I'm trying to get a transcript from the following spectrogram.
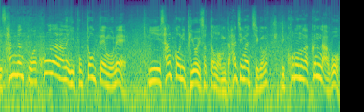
이 3년 동안 코로나라는 이 복동 때문에 이 상권이 비어 있었던 겁니다. 하지만 지금 이 코로나가 끝나고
